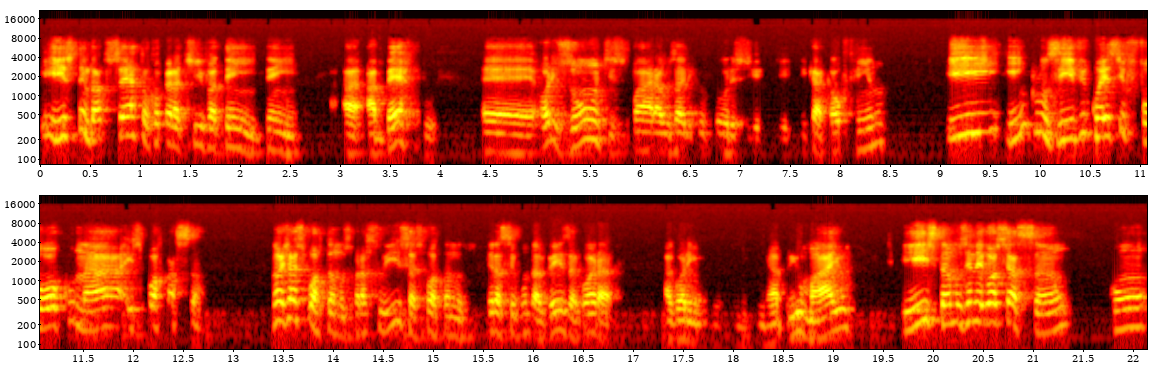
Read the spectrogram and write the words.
E isso tem dado certo, a cooperativa tem, tem aberto é, horizontes para os agricultores de, de, de cacau fino, e, inclusive com esse foco na exportação. Nós já exportamos para a Suíça, exportamos pela segunda vez, agora, agora em, em abril, maio, e estamos em negociação com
